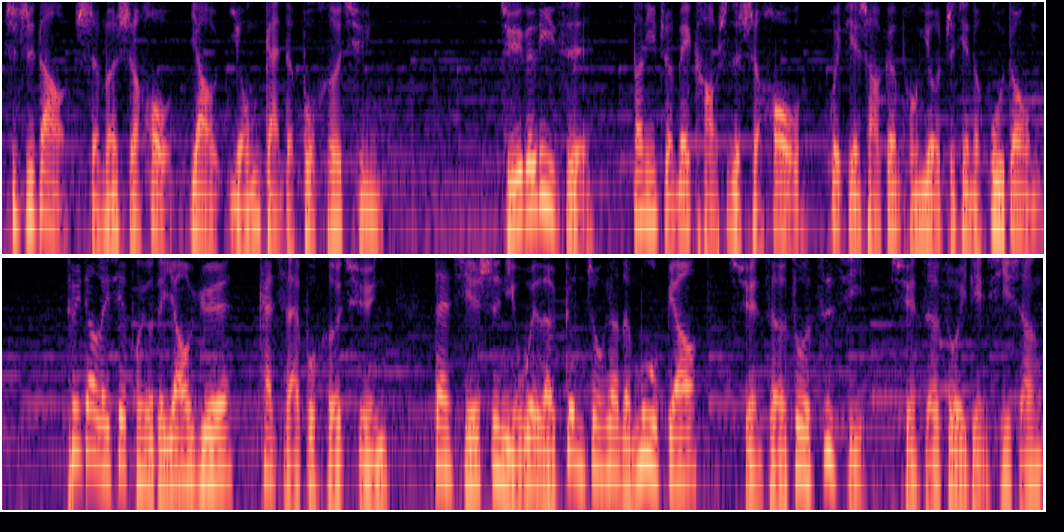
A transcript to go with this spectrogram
是知道什么时候要勇敢的不合群。举一个例子，当你准备考试的时候，会减少跟朋友之间的互动，推掉了一些朋友的邀约，看起来不合群，但其实是你为了更重要的目标，选择做自己，选择做一点牺牲。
